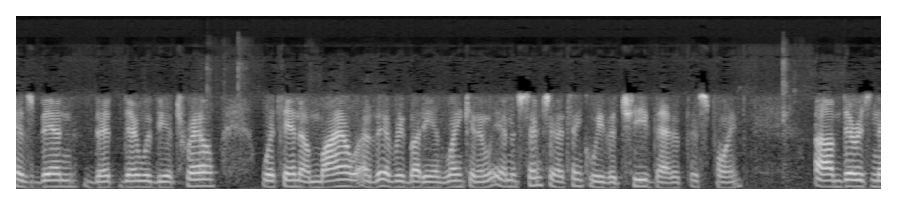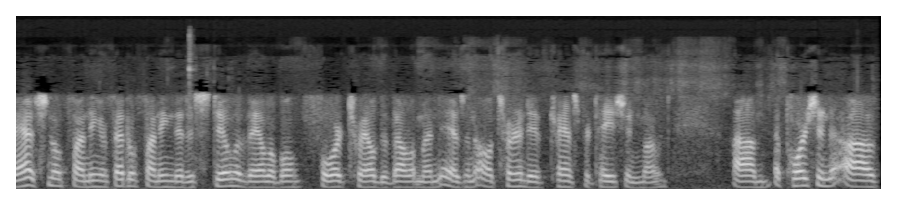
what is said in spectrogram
has been that there would be a trail within a mile of everybody in Lincoln. And, essentially, I think we've achieved that at this point. Um, there is national funding or federal funding that is still available for trail development as an alternative transportation mode. Um, a portion of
